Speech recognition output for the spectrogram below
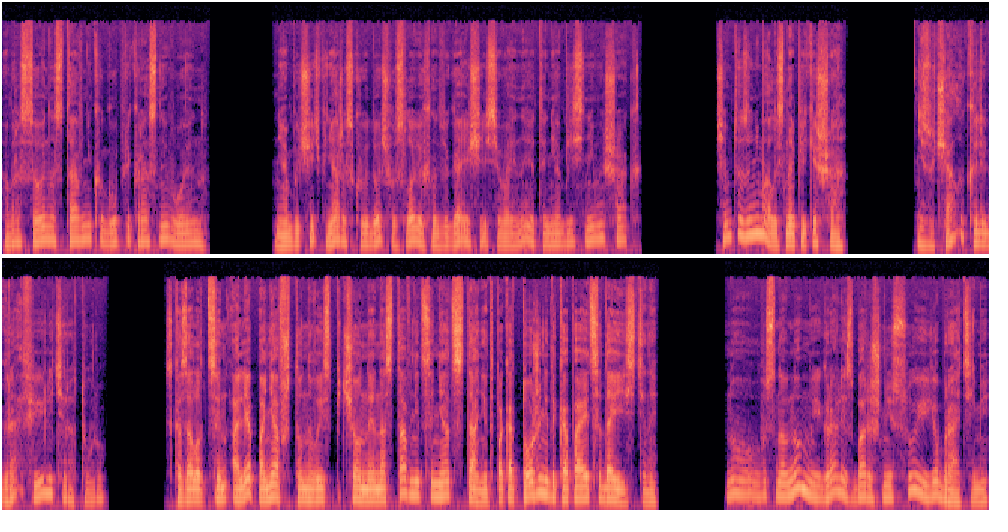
Образцовый наставник Гу — прекрасный воин. Не обучить княжескую дочь в условиях надвигающейся войны — это необъяснимый шаг. Чем ты занималась на пике Ша? Изучала каллиграфию и литературу. Сказала Цин Але, поняв, что новоиспеченная наставница не отстанет, пока тоже не докопается до истины. Но в основном мы играли с барышней Су и ее братьями.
